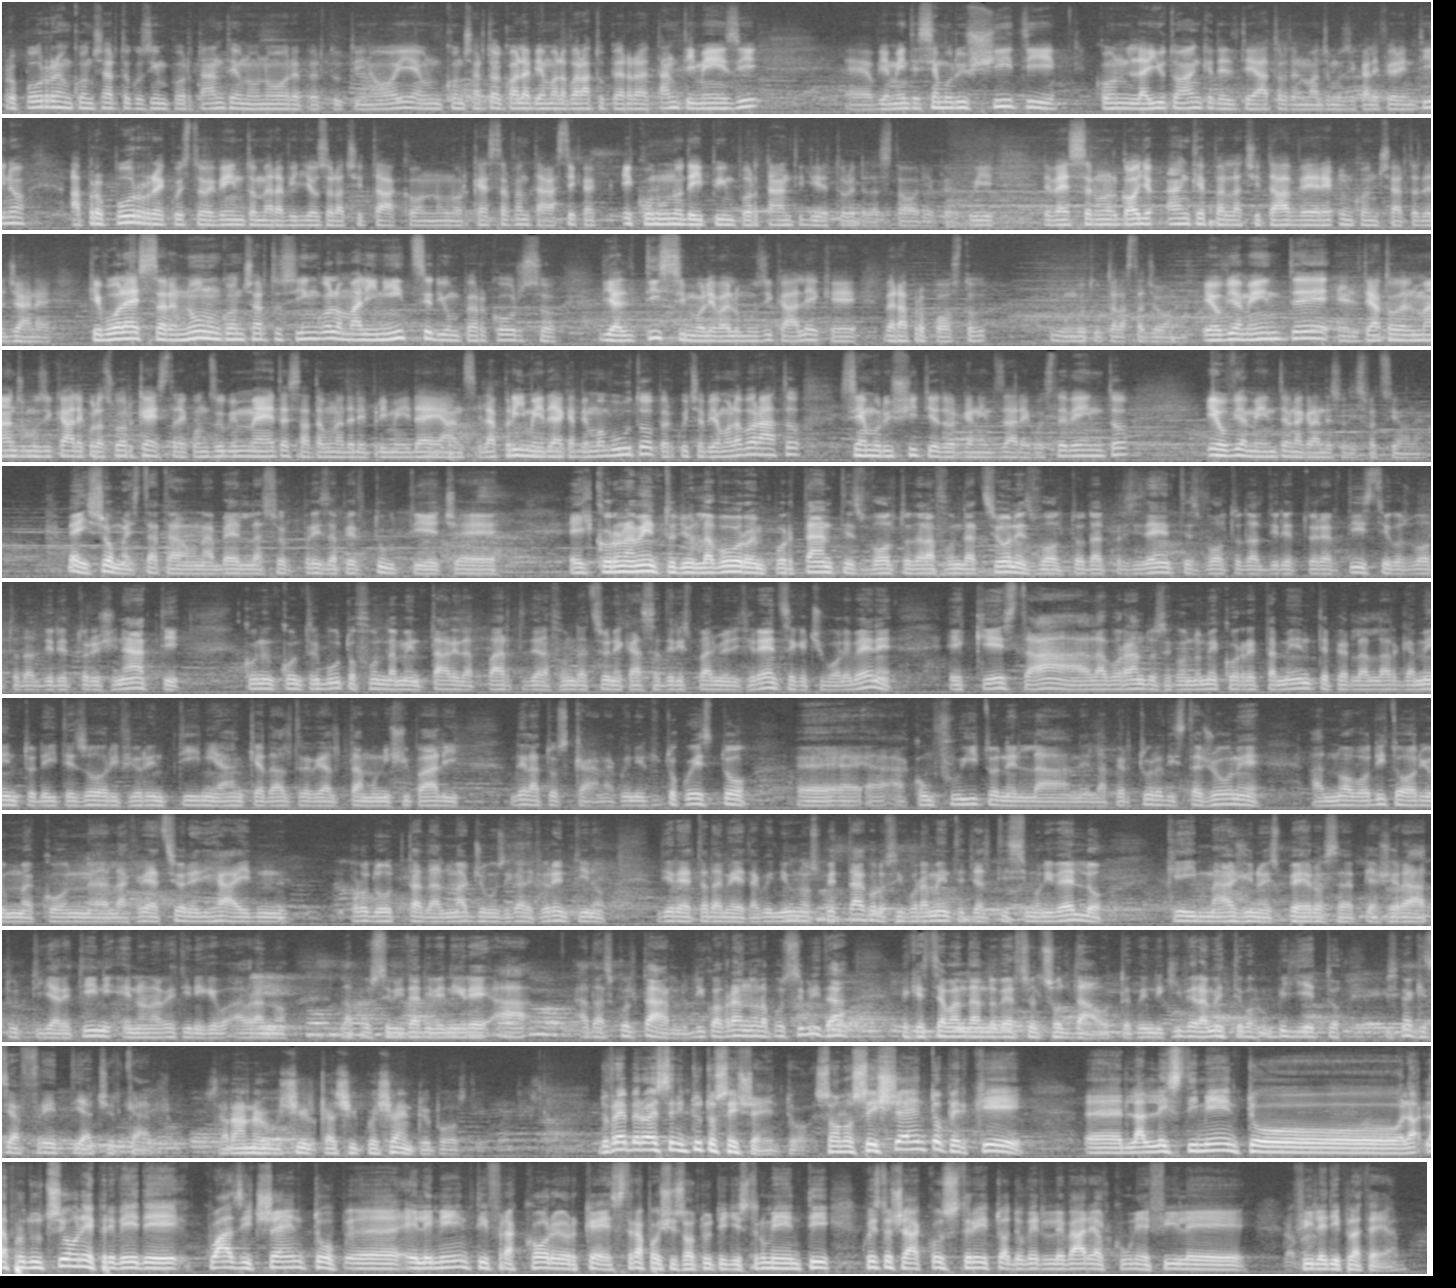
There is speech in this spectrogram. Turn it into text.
Proporre un concerto così importante è un onore per tutti noi, è un concerto al quale abbiamo lavorato per tanti mesi, eh, ovviamente siamo riusciti con l'aiuto anche del Teatro del Maggio Musicale Fiorentino a proporre questo evento meraviglioso alla città con un'orchestra fantastica e con uno dei più importanti direttori della storia, per cui deve essere un orgoglio anche per la città avere un concerto del genere, che vuole essere non un concerto singolo ma l'inizio di un percorso di altissimo livello musicale che verrà proposto lungo tutta la stagione. E ovviamente il Teatro del Maggio musicale con la sua orchestra e con Zubin Mete è stata una delle prime idee, anzi la prima idea che abbiamo avuto, per cui ci abbiamo lavorato, siamo riusciti ad organizzare questo evento e ovviamente è una grande soddisfazione. Beh, insomma, è stata una bella sorpresa per tutti e c'è è il coronamento di un lavoro importante svolto dalla Fondazione, svolto dal Presidente, svolto dal direttore artistico, svolto dal direttore Cinatti, con un contributo fondamentale da parte della Fondazione Cassa di Risparmio di Firenze che ci vuole bene e che sta lavorando secondo me correttamente per l'allargamento dei tesori fiorentini anche ad altre realtà municipali della Toscana. Quindi tutto questo eh, ha confluito nell'apertura nell di stagione al nuovo auditorium con la creazione di Haydn prodotta dal Maggio Musicale Fiorentino diretta da Meta, quindi uno spettacolo sicuramente di altissimo livello che immagino e spero piacerà a tutti gli aretini e non aretini che avranno la possibilità di venire a, ad ascoltarlo. Dico avranno la possibilità perché stiamo andando verso il sold out, quindi chi veramente vuole un biglietto bisogna che si affretti a cercarlo. Saranno circa 500 i posti. Dovrebbero essere in tutto 600, sono 600 perché eh, l'allestimento, la, la, produzione prevede quasi 100 eh, elementi fra coro e orchestra, poi ci sono tutti gli strumenti, questo ci ha costretto a dover levare alcune file, file di platea.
